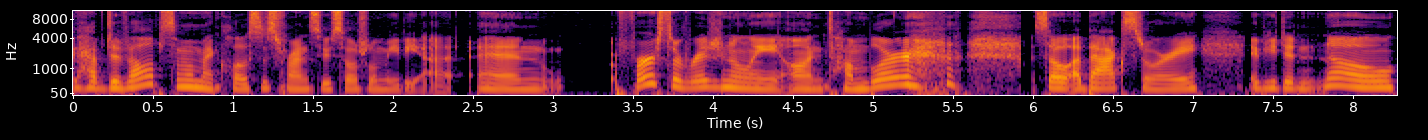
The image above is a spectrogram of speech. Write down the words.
have developed some of my closest friends through social media and first originally on Tumblr. so, a backstory if you didn't know,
